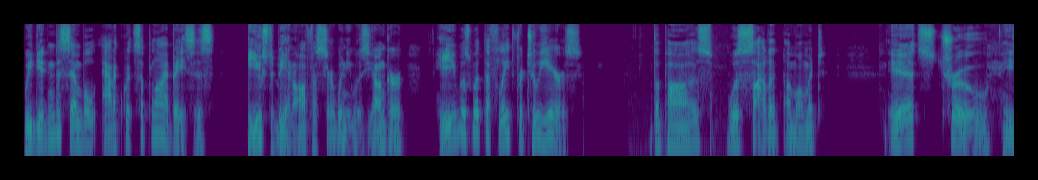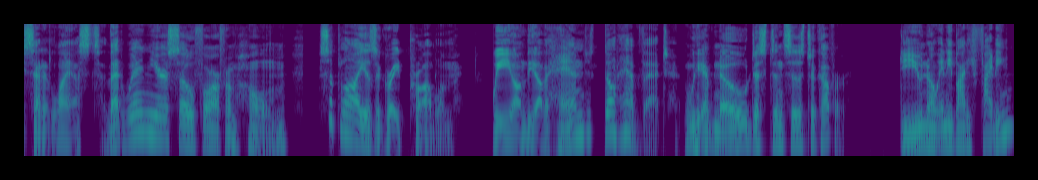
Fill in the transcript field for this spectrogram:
We didn't assemble adequate supply bases. He used to be an officer when he was younger. He was with the Fleet for two years." The Pas was silent a moment. "It's true," he said at last, "that when you're so far from home, supply is a great problem. We, on the other hand, don't have that. We have no distances to cover." "Do you know anybody fighting?"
